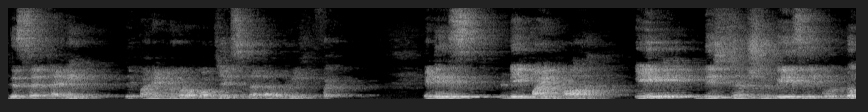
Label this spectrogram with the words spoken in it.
this set having the finite number of objects that are only five it is defined by a disjunction b is equal to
